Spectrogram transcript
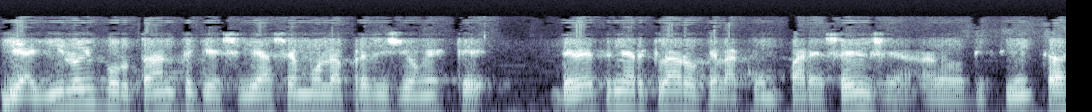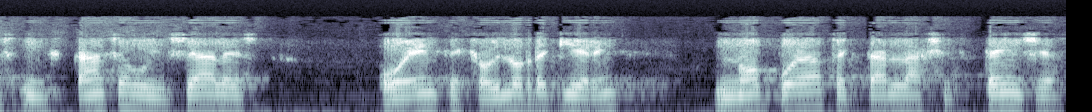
Y allí lo importante que sí hacemos la precisión es que debe tener claro que la comparecencia a las distintas instancias judiciales o entes que hoy lo requieren no puede afectar la asistencia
